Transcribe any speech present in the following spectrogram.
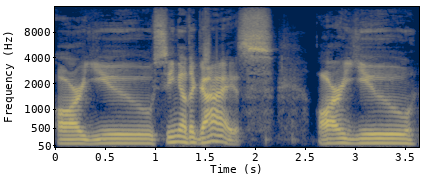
Are you seeing other guys? Are you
